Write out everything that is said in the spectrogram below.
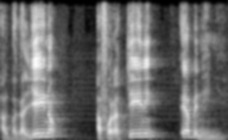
al Bagaglino, a Forattini e a Benigni.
